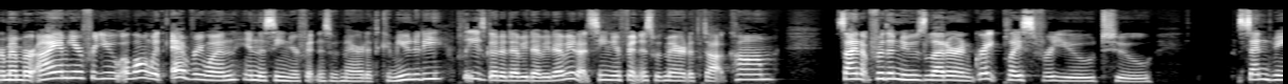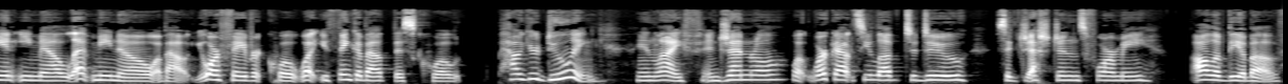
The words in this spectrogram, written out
Remember, I am here for you along with everyone in the Senior Fitness with Meredith community. Please go to www.seniorfitnesswithmeredith.com. Sign up for the newsletter and great place for you to send me an email. Let me know about your favorite quote, what you think about this quote. how you're doing in life in general, what workouts you love to do, suggestions for me, all of the above.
